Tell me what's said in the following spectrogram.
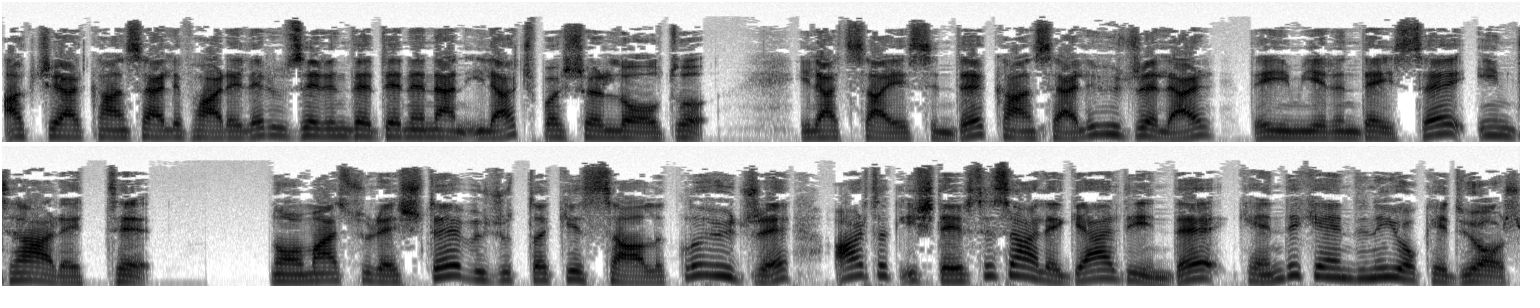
Akciğer kanserli fareler üzerinde denenen ilaç başarılı oldu. İlaç sayesinde kanserli hücreler deyim yerinde ise intihar etti. Normal süreçte vücuttaki sağlıklı hücre artık işlevsiz hale geldiğinde kendi kendini yok ediyor.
